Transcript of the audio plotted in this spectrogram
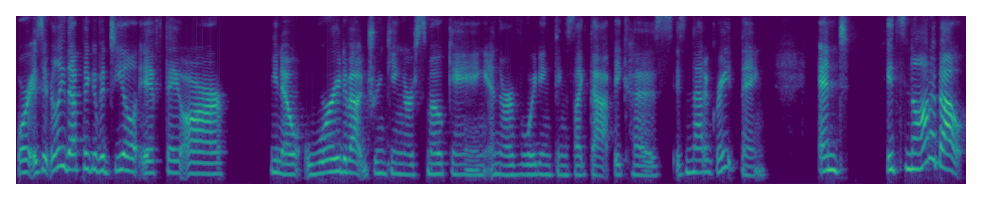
Or is it really that big of a deal if they are, you know, worried about drinking or smoking and they're avoiding things like that? Because isn't that a great thing? And it's not about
